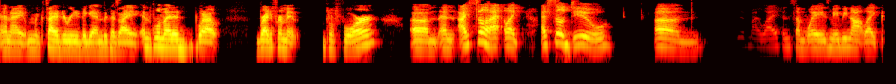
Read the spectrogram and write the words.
and I'm excited to read it again because I implemented what I read from it before, um, and I still ha- like I still do um, my life in some ways. Maybe not like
